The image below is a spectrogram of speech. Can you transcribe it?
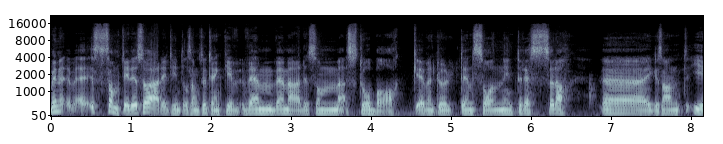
Men eh, samtidig så er det litt interessant å tenke hvem, hvem er det som står bak eventuelt en sånn interesse, da. Uh, ikke sant? I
